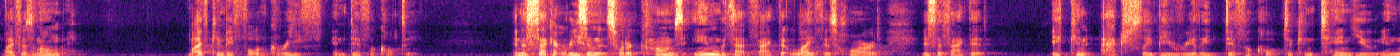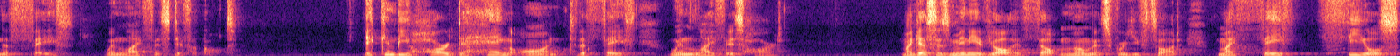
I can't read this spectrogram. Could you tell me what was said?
Life is lonely. Life can be full of grief and difficulty. And the second reason that sort of comes in with that fact that life is hard is the fact that it can actually be really difficult to continue in the faith when life is difficult. It can be hard to hang on to the faith when life is hard. My guess is many of y'all have felt moments where you've thought, my faith feels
